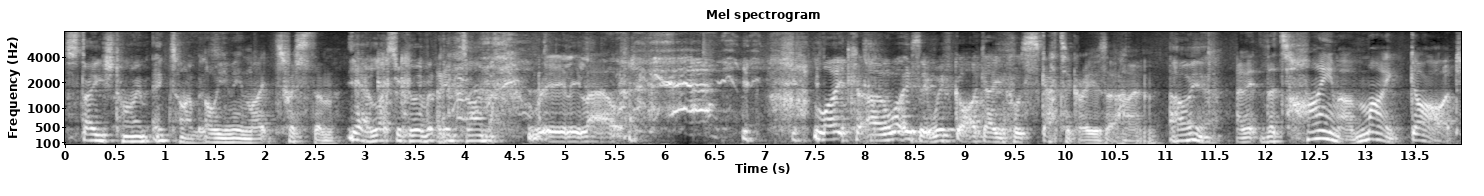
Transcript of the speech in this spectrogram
stage time egg timers. oh, you mean like twist them yeah, like we could have an egg timer. really loud? like, uh, what is it? We've got a game called Scattergories at home. oh yeah, and it, the timer, my god,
